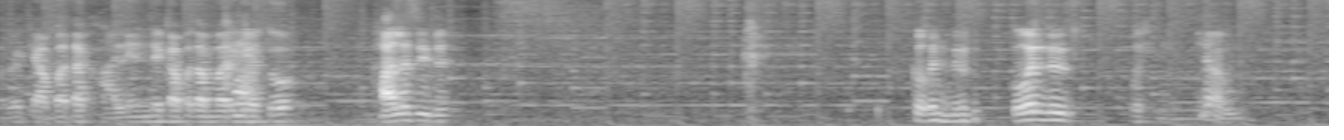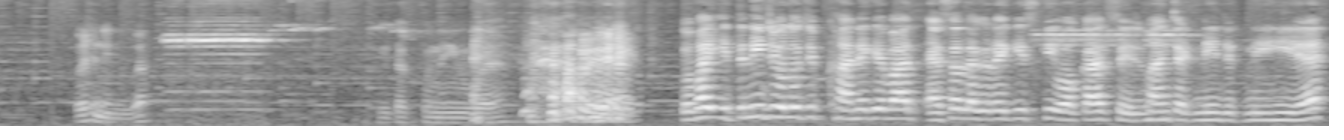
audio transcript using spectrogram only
अबे क्या पता खा लेने का पता मर गया तो। खा ले सीधे। खोल दूँ खोल दूँ क्या हुआ? कुछ नहीं हुआ। अभी तक तो नहीं हुआ है। तो भाई इतनी जोलो चिप खाने के बाद ऐसा लग रहा है कि इसकी औकात सेजवान चटनी जितनी ही है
